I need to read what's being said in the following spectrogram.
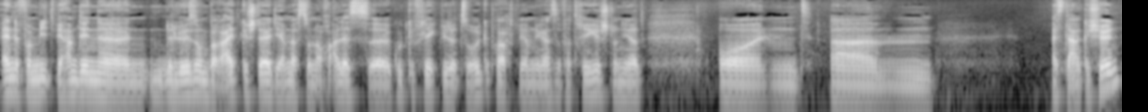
Ende vom Lied. Wir haben denen eine, eine Lösung bereitgestellt. Die haben das dann auch alles äh, gut gepflegt wieder zurückgebracht. Wir haben die ganzen Verträge storniert. Und ähm, als Dankeschön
